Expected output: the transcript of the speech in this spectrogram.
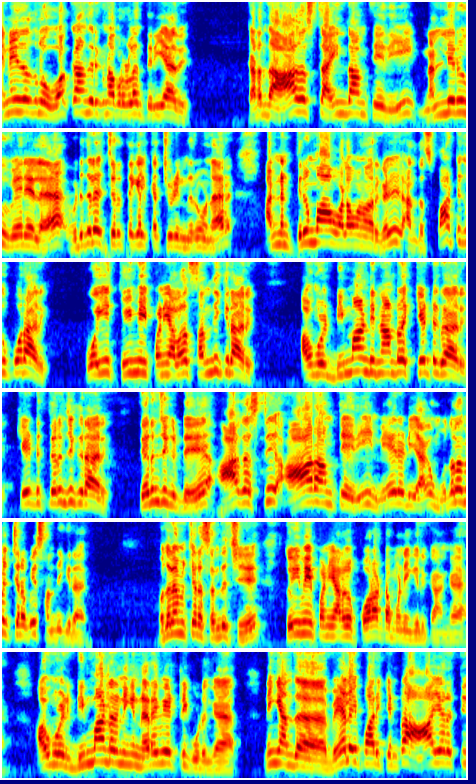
இணையதளத்துல உக்காந்து இருக்க நபர்களும் தெரியாது. கடந்த ஆகஸ்ட் ஐந்தாம் தேதி நள்ளிரவு வேலையில விடுதலை சிறுத்தைகள் கட்சியுடைய நிறுவனர் அண்ணன் திருமாவளவன் அவர்கள் அந்த ஸ்பாட்டுக்கு போறாரு. போய் தூய்மை பணியாளர் சந்திக்கிறாரு. அவங்களோட டிமாண்ட் என்னன்றதை கேட்டுக்கிறாரு. கேட்டு தெரிஞ்சுக்கிறாரு. தெரிஞ்சுக்கிட்டு ஆகஸ்ட் ஆறாம் தேதி நேரடியாக முதலமைச்சரை போய் சந்திக்கிறார். முதலமைச்சரை சந்திச்சு தூய்மை பணியாளர்கள் போராட்டம் பண்ணிக்கிருக்காங்க அவங்களுடைய டிமாண்டை நீங்க நிறைவேற்றி கொடுங்க. நீங்க அந்த வேலை பார்க்கின்ற ஆயிரத்தி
